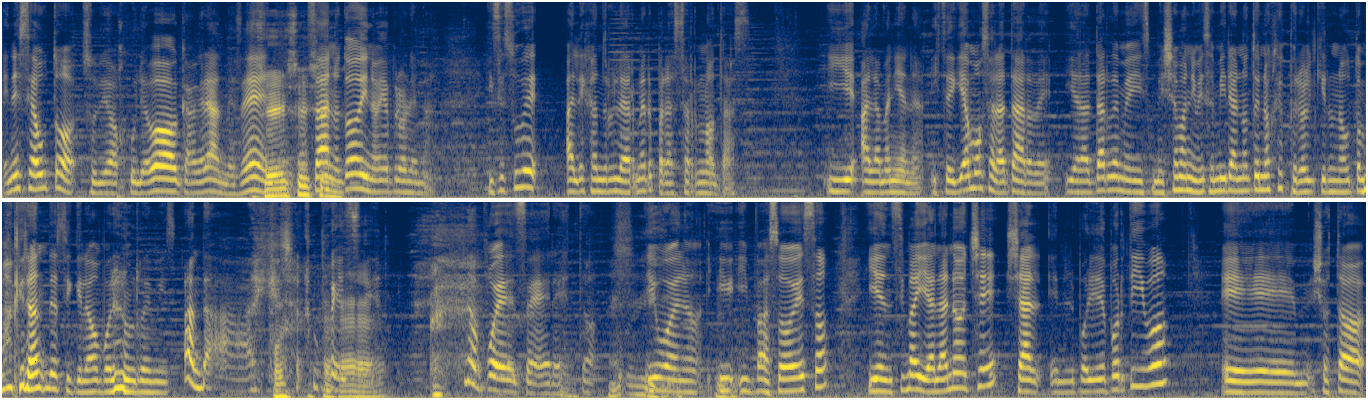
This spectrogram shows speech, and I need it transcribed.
en ese auto subió Julio Boca, grandes, ¿eh? Sí, sí, todo y no había problema. Y se sube Alejandro Lerner para hacer notas. Y a la mañana. Y seguíamos a la tarde. Y a la tarde me, me llaman y me dicen, mira, no te enojes, pero él quiere un auto más grande, así que le vamos a poner un remis. Anda, no puede ser. No puede ser esto. Y bueno, y, pasó eso. Y encima y a la noche, ya en el polideportivo, eh, yo estaba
